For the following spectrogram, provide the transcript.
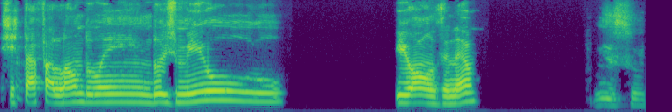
A gente está falando em 2011, né? Isso.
